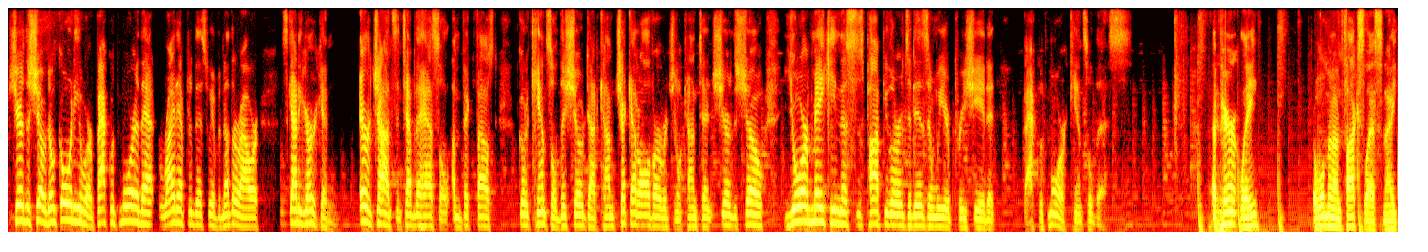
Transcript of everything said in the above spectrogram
Share the show. Don't go anywhere. Back with more of that right after this. We have another hour. Scotty Gherkin, Eric Johnson, Tabitha Hassel. I'm Vic Faust. Go to cancelthisshow.com. Check out all of our original content. Share the show. You're making this as popular as it is, and we appreciate it. Back with more. Cancel this. Apparently, a woman on Fox last night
